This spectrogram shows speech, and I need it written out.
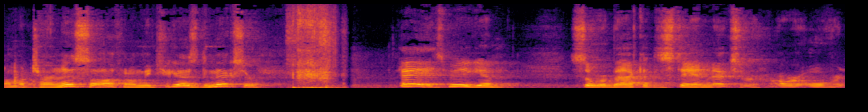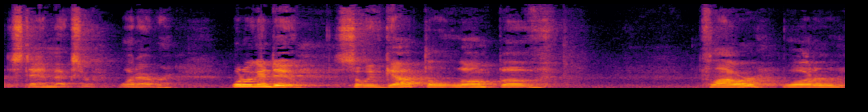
I'm gonna turn this off and I'll meet you guys at the mixer. Hey, it's me again. So we're back at the stand mixer, or we're over at the stand mixer, whatever. What are we gonna do? So we've got the lump of flour, water,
